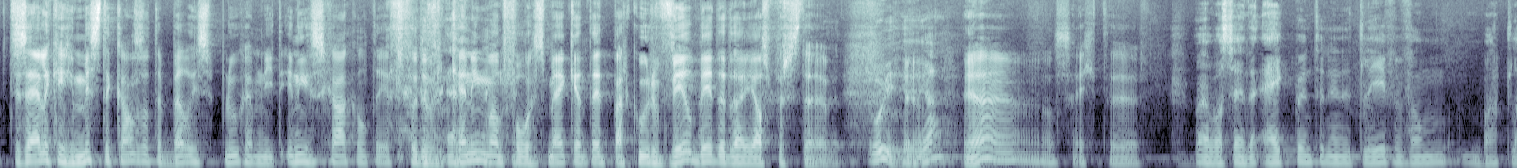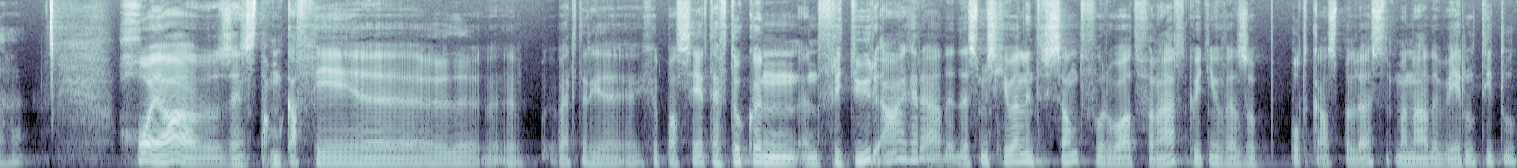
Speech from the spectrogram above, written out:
het is eigenlijk een gemiste kans dat de Belgische ploeg hem niet ingeschakeld heeft voor de verkenning, want volgens mij kent hij het parcours veel beter dan Jasper Stuyven. Oei, ja? Ja, ja dat is echt... eh, Maar Wat zijn de eikpunten in het leven van Bart Laga? Goh ja, zijn stamcafé eh, werd er ge- gepasseerd. Hij heeft ook een, een frituur aangeraden. Dat is misschien wel interessant voor Wout van Aert. Ik weet niet of hij zo'n podcast beluistert, maar na de wereldtitel.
